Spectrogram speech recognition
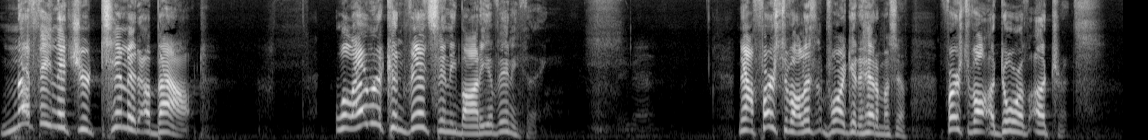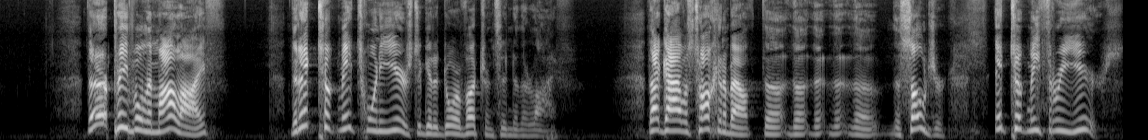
nothing that you're timid about will ever convince anybody of anything. Now, first of all, before I get ahead of myself, first of all, a door of utterance. There are people in my life that it took me 20 years to get a door of utterance into their life. That guy I was talking about, the, the, the, the, the, the soldier, it took me three years.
